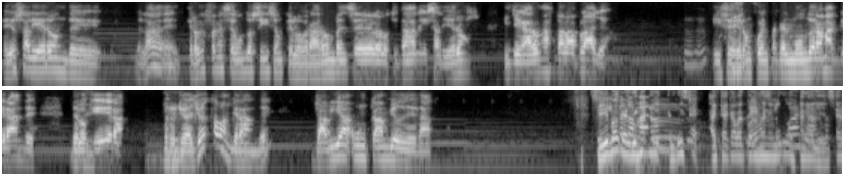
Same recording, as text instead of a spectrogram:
ellos salieron de, ¿verdad? Eh, creo que fue en el segundo season que lograron vencer a los titanes y salieron y llegaron hasta la playa Y se Sí. dieron cuenta que el mundo era más grande de lo Sí. que era. Pero ya ellos estaban grandes, ya había un cambio de edad. Sí, Sí, porque él, dice, tomaron él dice, hay que acabar con los enemigos que están años, allí. algo Él se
